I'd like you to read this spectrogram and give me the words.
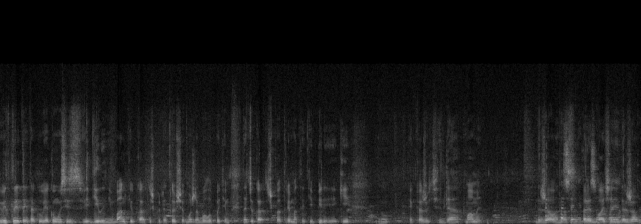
відкрити таку в якомусь із відділенів банків карточку для того, щоб можна було потім на цю карточку отримати ті пільги, які, ну, як кажуть, для мами держава нас передбачені державою.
